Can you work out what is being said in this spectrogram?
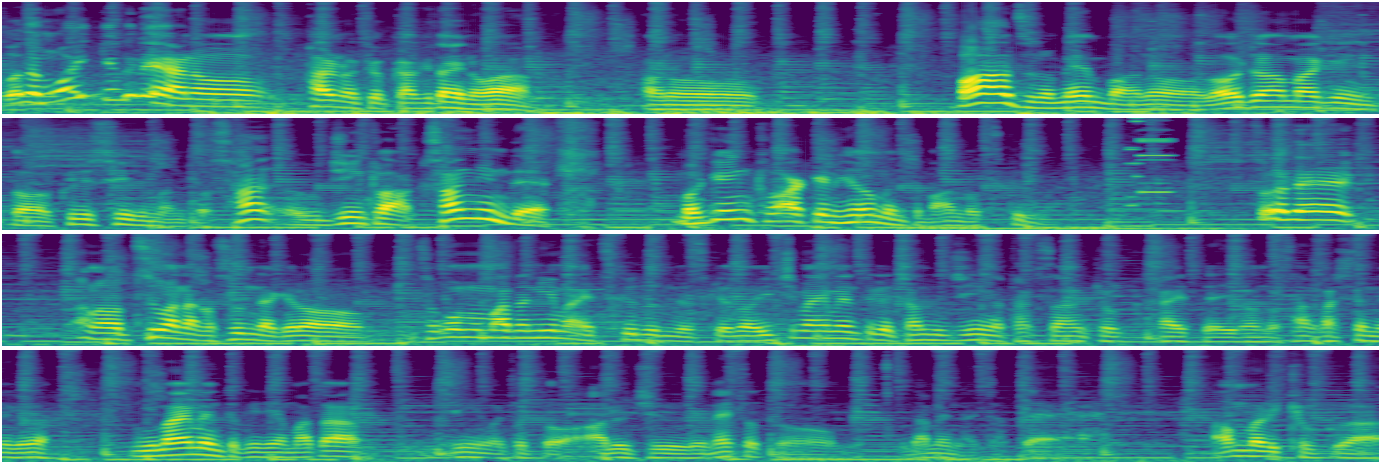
ここでもう1曲ねあの彼の曲かけたいのはあのバーズのメンバーのロジャー・マギンとクリス・ヒルマンとサンジン・クラーク3人でマギン・クラーク・ヒルマンってバンドを作るそれであのツアーなんかするんだけどそこもまた2枚作るんですけど1枚目の時はちゃんとジーンがたくさん曲書いていろんな参加してるんだけど2枚目の時にはまたジーンはちょっとアル中でねちょっとダメになっちゃってあんまり曲が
